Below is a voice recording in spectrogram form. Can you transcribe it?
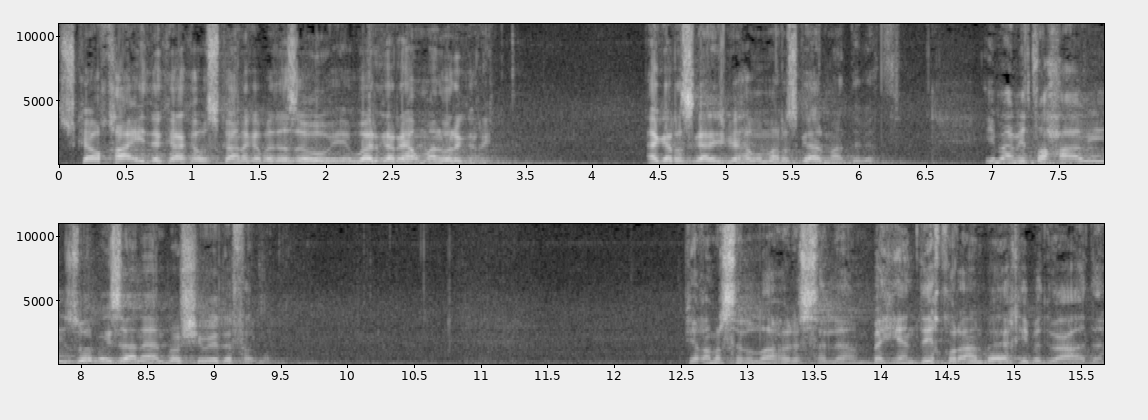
چکە و قائید دەکا کە وسکانەکە بەدەزەوەیە وەرگەڕێ هەمومان وەرگڕێت ئەگەر ڕزگاریش بێ هەمومان ڕزگارمان دەبێت. ئیمامی تەحاوی زۆربەی زانایان بەو شێوەیە دەفەرمون پێغەمبەر صلی الله عليه وسلم بە هێندەی قورآن بەیەخی بە دوعادا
